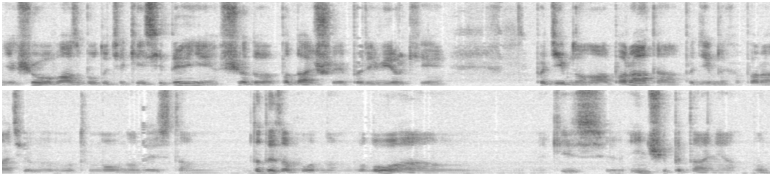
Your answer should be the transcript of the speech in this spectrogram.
якщо у вас будуть якісь ідеї щодо подальшої перевірки подібного апарата, подібних апаратів, от умовно десь там, та де завгодно, волога, якісь інші питання. Ну,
